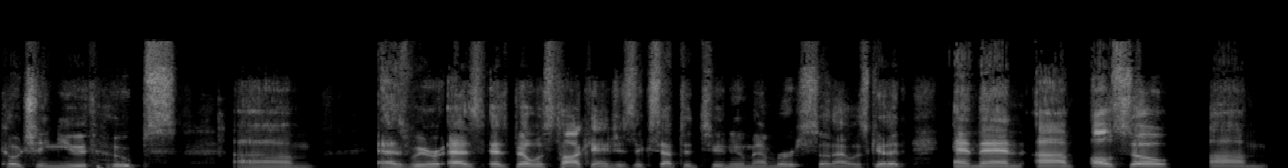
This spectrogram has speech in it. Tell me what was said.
Coaching Youth Hoops. Um, as we were as as Bill was talking, I just accepted two new members, so that was good. And then um, also, um,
